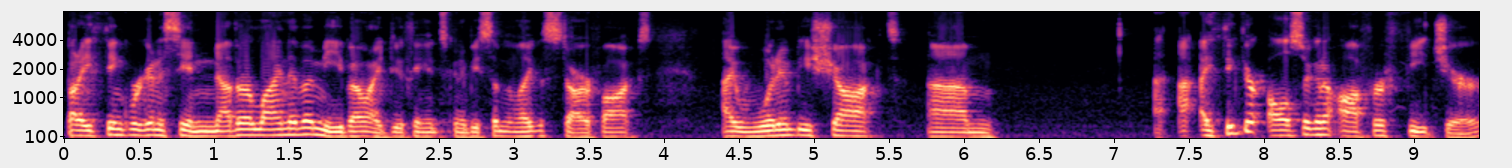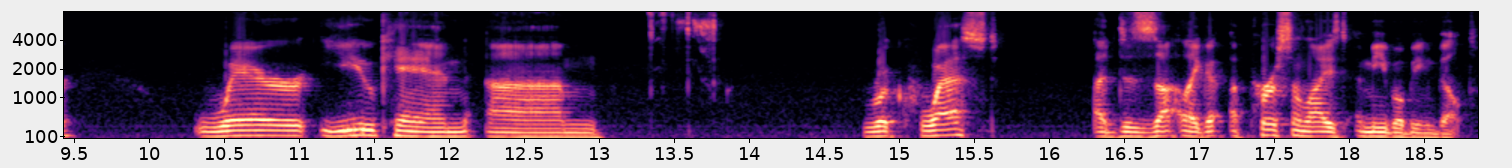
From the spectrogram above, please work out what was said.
but I think we're going to see another line of amiibo. I do think it's going to be something like a Star Fox. I wouldn't be shocked. Um, I, I think they're also going to offer a feature where you can um, request a design, like a, a personalized amiibo being built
